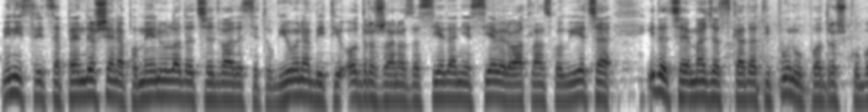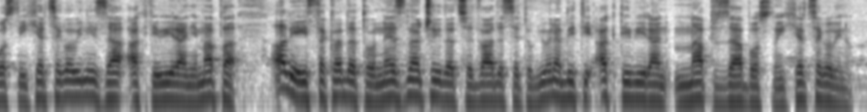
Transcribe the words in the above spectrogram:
Ministrica Pendeš je napomenula da će 20. juna biti održano zasjedanje Sjeveroatlantskog vijeća i da će Mađarska dati punu podršku Bosni i Hercegovini za aktiviranje mapa, ali je istakla da to ne znači da će 20. juna biti aktiviran map za Bosnu i Hercegovinu.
